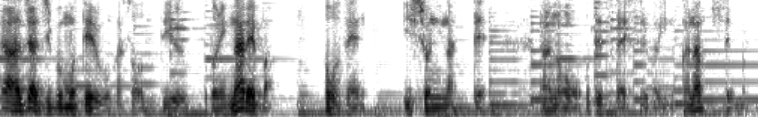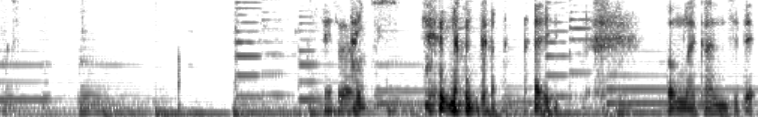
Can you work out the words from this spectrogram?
あじゃあ自分も手を動かそうっていうことになれば当然一緒になってあのお手伝いすればいいのかなって思います。ありがとうございます。なんかはいそんな感じで。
